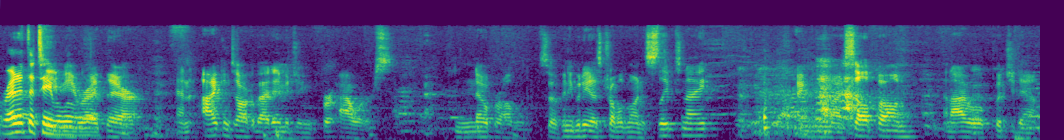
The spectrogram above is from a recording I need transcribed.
Right at the table TV right there. And I can talk about imaging for hours. No problem. So if anybody has trouble going to sleep tonight, I can give my cell phone and I will put you down.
